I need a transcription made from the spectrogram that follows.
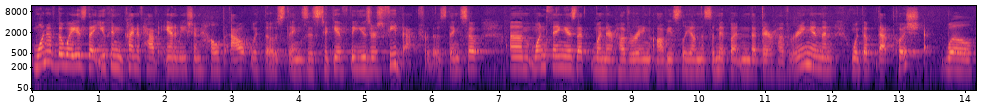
one of the ways that you can kind of have animation help out with those things is to give the users feedback for those things. So um, one thing is that when they're hovering, obviously on the submit button that they're hovering and then with the, that push will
